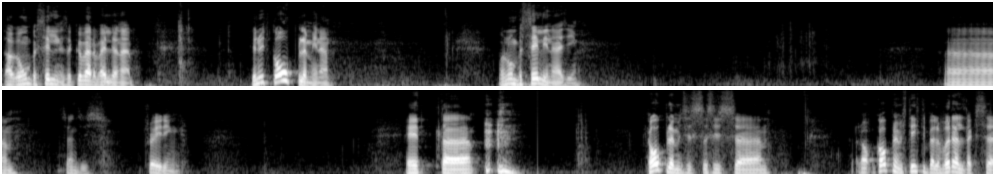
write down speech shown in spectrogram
aga umbes selline see kõver välja näeb. ja nüüd kauplemine on umbes selline asi. Äh, see on siis trading. et äh, kauplemisesse siis äh, no kauplemist tihtipeale võrreldakse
